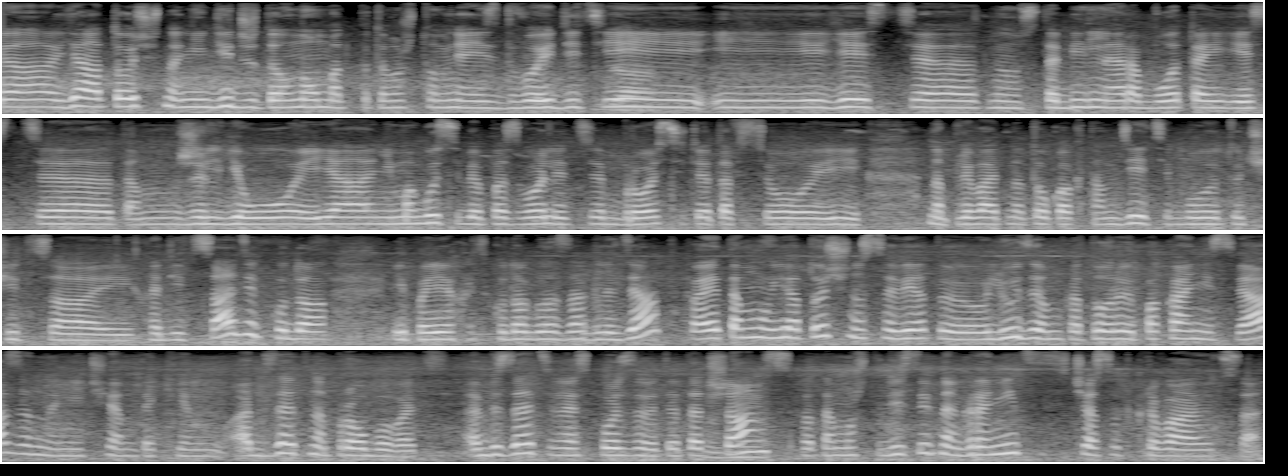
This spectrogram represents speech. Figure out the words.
э, я точно не digital nomad, потому что у меня есть двое детей, и есть э, ну, стабильная работа, и есть э, там жилье, и я не могу себе позволить бросить это все и наплевать на то, как там дети будут учиться и ходить в садик куда, и поехать куда глаза глядят. Поэтому я точно советую людям, которые пока не связаны ничем таким, обязательно пробовать, обязательно использовать этот Мгм. шанс, потому что действительно границы сейчас открываются.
